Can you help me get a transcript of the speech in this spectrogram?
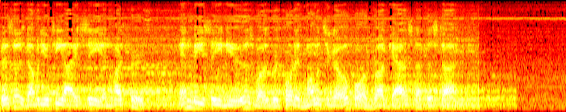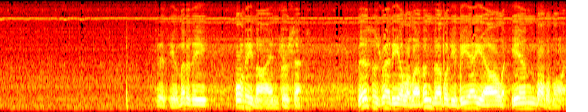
This is WTIC in Hartford. NBC News was recorded moments ago for broadcast at this time. with humidity 49%. This is Radio 11 WBAL in Baltimore.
